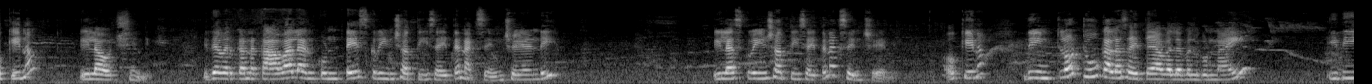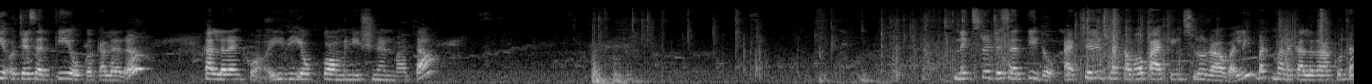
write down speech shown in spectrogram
ఓకేనా? ఇలా వచ్చింది. ఇది ఎవరికన్నా కావాలనుకుంటే స్క్రీన్ షాట్ తీసి అయితే నాకు సెండ్ చేయండి. ఇలా స్క్రీన్ షాట్ తీసి అయితే నాకు సెండ్ చేయండి. ఓకేనా? దీంట్లో టూ కలర్స్ అయితే అవైలబుల్గా ఉన్నాయి. ఇది వచ్చేసరికి ఒక కలర్ కలర్ అండ్ ఇది ఒక కాంబినేషన్ అన్నమాట. నెక్స్ట్ వచ్చేసరికి ఇదో. యాక్చువల్లీ ఇట్లా కవర్ ప్యాకింగ్స్లో రావాలి బట్ మనకు అలా రాకుండా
